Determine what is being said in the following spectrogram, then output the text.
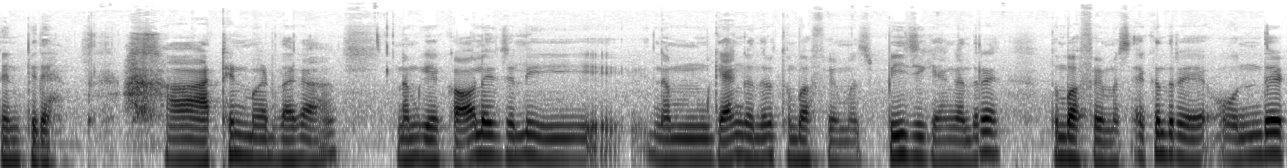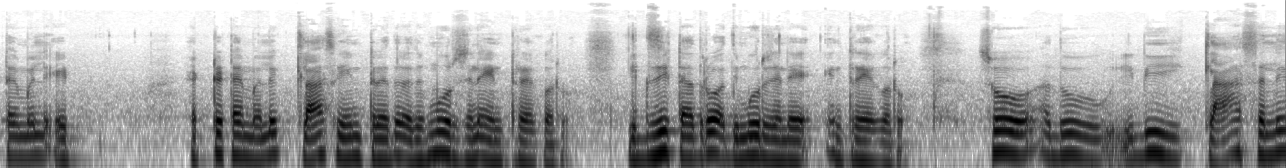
ನೆನಪಿದೆ. ಆ ಅಟೆಂಡ್ ಮಾಡಿದಾಗ ನಮಗೆ ಕಾಲೇಜಲ್ಲಿ ನಮ್ಮ ಗ್ಯಾಂಗ್ ಅಂದರೆ ತುಂಬ ಫೇಮಸ್ ಪಿ ಜಿ ಗ್ಯಾಂಗ್ ಅಂದರೆ ತುಂಬ ಫೇಮಸ್ ಯಾಕಂದರೆ ಒಂದೇ ಟೈಮಲ್ಲಿ ಎಟ್ ಎಟ್ ಎ ಟೈಮಲ್ಲಿ ಕ್ಲಾಸ್ಗೆ ಎಂಟ್ರಿ ಆದರೆ ಹದಿಮೂರು ಜನ ಎಂಟ್ರಿ ಆಗೋರು. ಎಕ್ಸಿಟ್ ಆದರೂ ಹದಿಮೂರು ಜನ ಎಂಟ್ರಿ ಆಗೋರು. ಸೊ ಅದು ಇಡೀ ಕ್ಲಾಸಲ್ಲಿ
